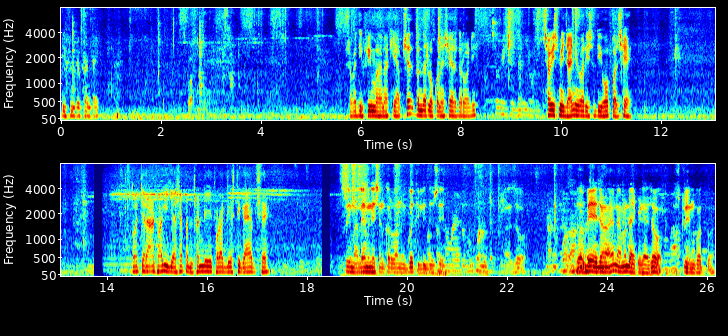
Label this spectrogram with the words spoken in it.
ડિફરન્ટ ડિફરન્ટ ટાઈપ આ બધી ફ્રીમાં નાખી આપશે. પંદર લોકોને શેર કરવાની. છવ્વીસમી જાન્યુઆરી સુધી ઓફર છે. તો અત્યારે આઠ વાગી ગયા છે, પણ ઠંડી થોડાક દિવસથી ગાયબ છે. ફ્રીમાં લેમિનેશન કરવાનું ગોતી લીધું છે. જો. બે જણા હે ને મંડાઈ પડ્યા જો સ્ક્રીન ગોતવા.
